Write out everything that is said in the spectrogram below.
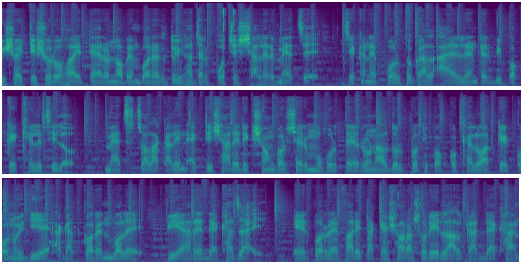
বিষয়টি শুরু হয় তেরো নভেম্বরের দুই হাজার পঁচিশ সালের ম্যাচে, যেখানে পর্তুগাল আয়ারল্যান্ডের বিপক্ষে খেলেছিল। ম্যাচ চলাকালীন একটি শারীরিক সংঘর্ষের মুহূর্তে রোনালদোর প্রতিপক্ষ খেলোয়াড়কে কনুই দিয়ে আঘাত করেন বলে ভিআরে দেখা যায়। এরপর রেফারি তাকে সরাসরি লাল কার্ড দেখান।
